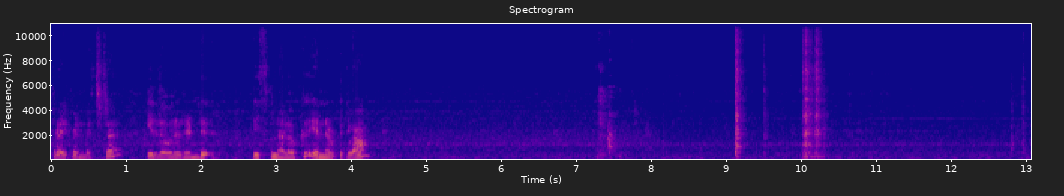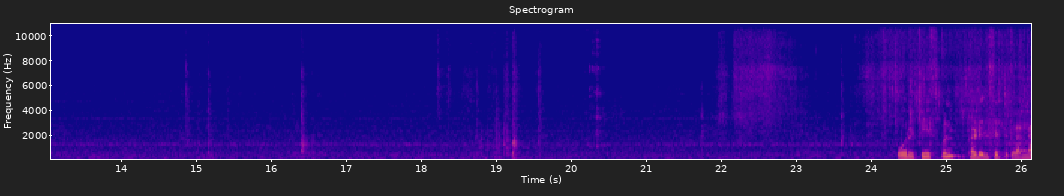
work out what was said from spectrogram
ஃப்ரை பண்ணி வச்சுட்டேன். இதில் ஒரு ரெண்டு டீஸ்பூன் அளவுக்கு எண்ணெய் விட்டுக்கலாம். ஒரு டீஸ்பூன் கடுகு சேர்த்துக்கலாங்க.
